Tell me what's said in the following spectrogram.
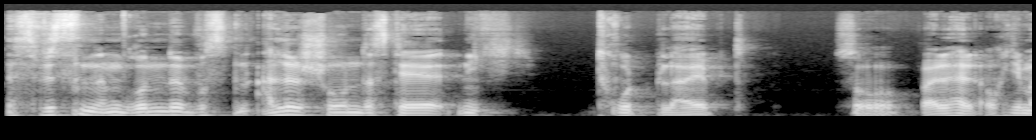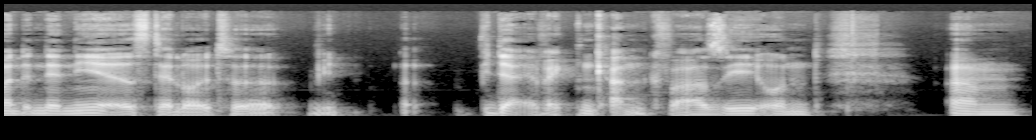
es wissen im Grunde, wussten alle schon, dass der nicht tot bleibt. So, weil halt auch jemand in der Nähe ist, der Leute wie, wieder erwecken kann, quasi. Und ähm,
